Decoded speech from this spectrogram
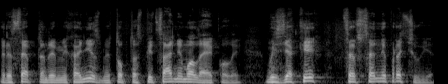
рецепторні механізми, тобто спеціальні молекули, без яких це все не працює.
